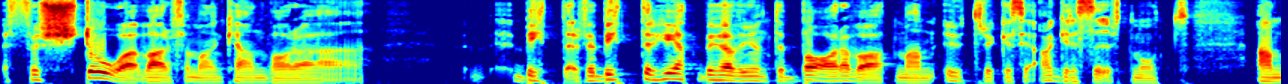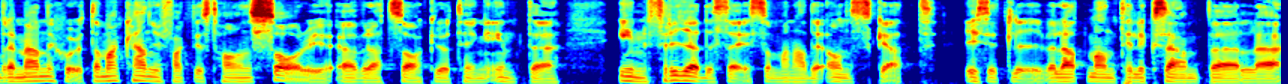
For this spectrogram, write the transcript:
förstå varför man kan vara bitter. För bitterhet behöver ju inte bara vara att man uttrycker sig aggressivt mot andra människor, utan man kan ju faktiskt ha en sorg över att saker och ting inte infriade sig som man hade önskat i sitt liv. Eller att man till exempel eh,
